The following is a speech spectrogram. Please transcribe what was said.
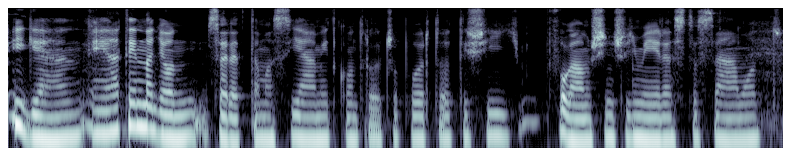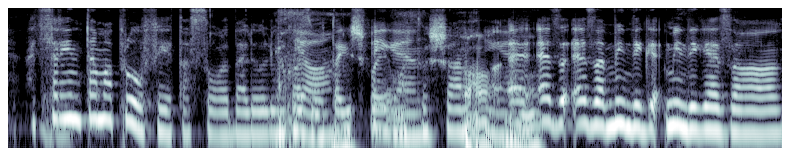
Igen, én, hát én nagyon szerettem a Sziámit kontrollcsoportot, és így fogalmam sincs, hogy miért ezt a számot. Hát szerintem a proféta szól belőlünk Ja, azóta is igen. folyamatosan. Aha. Ez, ez a mindig, mindig ez a,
